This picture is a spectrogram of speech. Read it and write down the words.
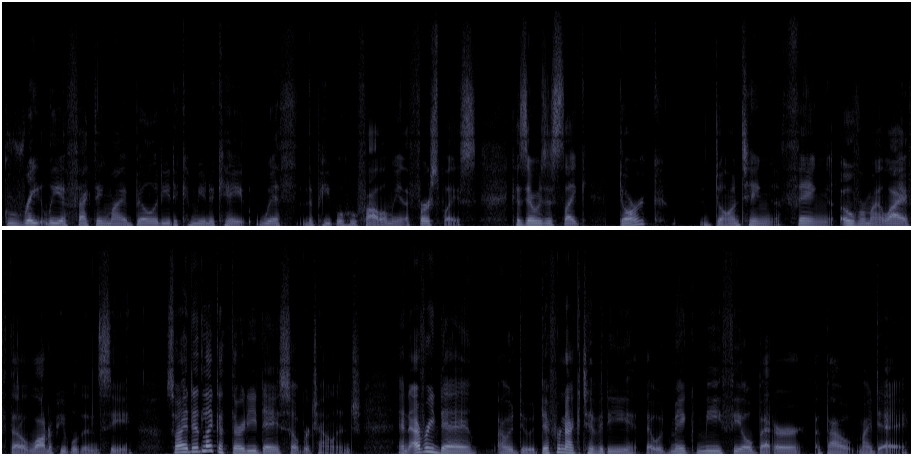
greatly affecting my ability to communicate with the people who follow me in the first place. Because there was this like dark, daunting thing over my life that a lot of people didn't see. So I did like a 30 day sober challenge. And every day I would do a different activity that would make me feel better about my day.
